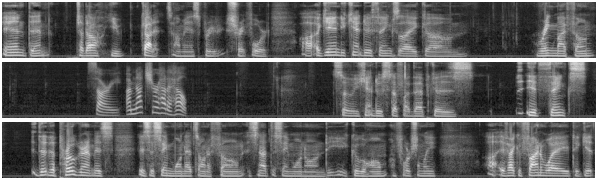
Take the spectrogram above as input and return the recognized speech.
And then, ta-da, you got it. I mean, it's pretty straightforward. Uh, again, you can't do things like um, ring my phone. Sorry, I'm not sure how to help. So you can't do stuff like that because it thinks the the program is is the same one that's on a phone. It's not the same one on the Google Home, unfortunately. Uh, if I could find a way to get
